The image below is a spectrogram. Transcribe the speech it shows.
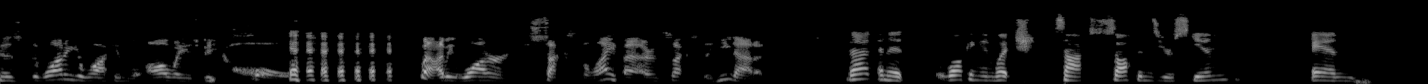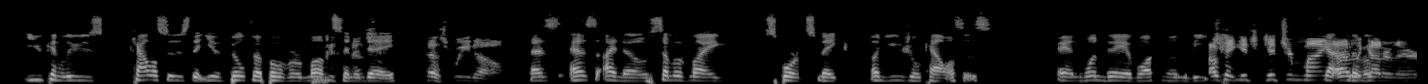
Because the water you walk in will always be cold. well, I mean, water sucks the life out, or sucks the heat out of it. that and it walking in wet socks softens your skin, and you can lose calluses that you've built up over months in a day. As we know. As as I know, some of my sports make unusual calluses. And one day of walking on the beach Okay, get get your mind Got out of the gutter there.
